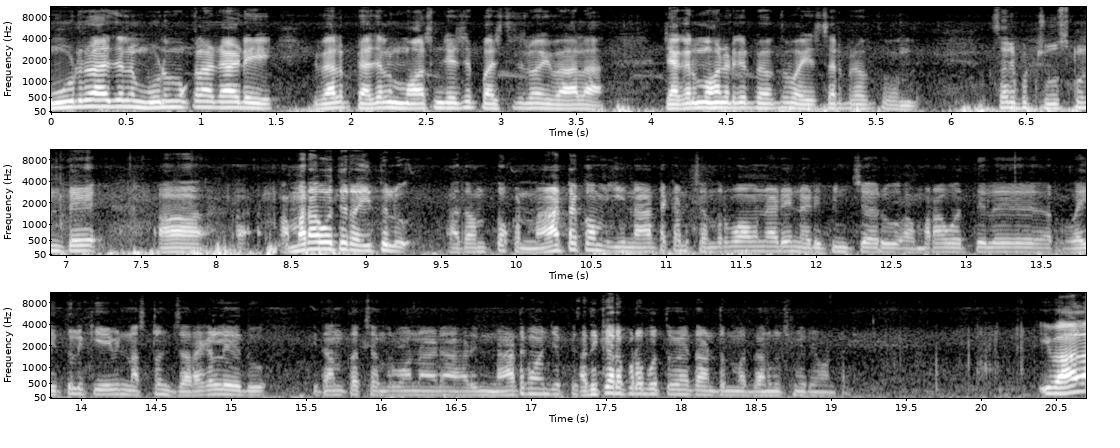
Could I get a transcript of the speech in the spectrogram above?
మూడు రాజులను మూడు ముక్కలాడాడి ఇవాళ ప్రజలను మోసం చేసే పరిస్థితిలో ఇవాళ జగన్మోహన్ రెడ్డి గారి ప్రభుత్వం వైఎస్ఆర్ ప్రభుత్వం ఉంది. సార్ ఇప్పుడు చూసుకుంటే అమరావతి రైతులు అదంతా ఒక నాటకం. ఈ నాటకాన్ని చంద్రబాబు నాయుడే నడిపించారు. అమరావతిలో రైతులకి ఏమీ నష్టం జరగలేదు. ఇదంతా చంద్రబాబు నాయుడు ఆడిన నాటకం అని చెప్పి అధికార ప్రభుత్వం అయితే అంటుంది. మరి దాని గురించి మీరు ఏమంటారు? ఇవాళ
